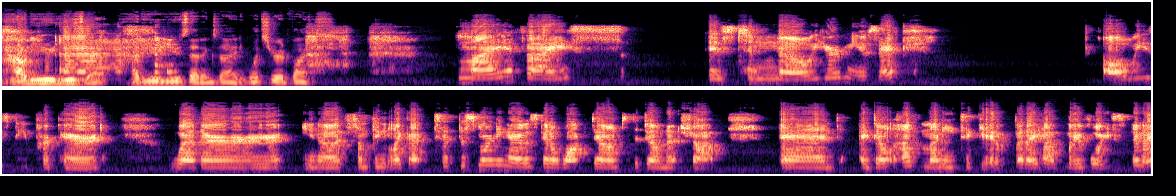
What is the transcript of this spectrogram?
How do you use uh, that? How do you use that anxiety? What's your advice? My advice is to know your music. Always be prepared. Whether, you know, it's something like I, this morning I was going to walk down to the donut shop and I don't have money to give, but I have my voice. And I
